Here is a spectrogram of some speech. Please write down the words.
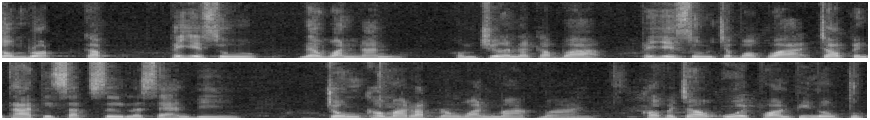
สมรสกับพระเยซูในวันนั้น ผมเชื่อนะครับว่าพระเยซูจะบอกว่าเจ้าเป็นท่าที่สัตย์ซื่อและแสนดี จงเข้ามารับรางวัลมากมาย ขอพระเจ้าอวยพรพี่น้องทุก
